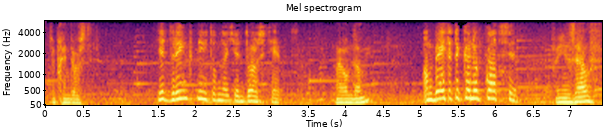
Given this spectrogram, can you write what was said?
ik heb geen dorst. Je drinkt niet omdat je dorst hebt. Waarom dan? Om beter te kunnen kotsen. Van jezelf?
